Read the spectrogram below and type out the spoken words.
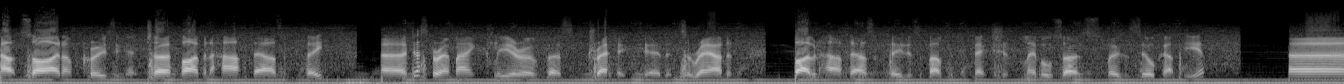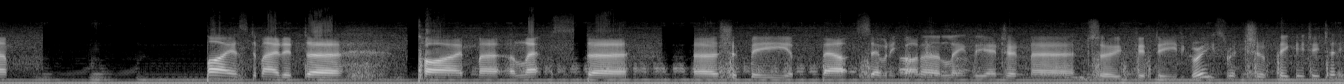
outside. I'm cruising at uh, five and a half thousand feet. Uh, just to remain clear of uh, some traffic uh, that's around and five and a half thousand feet is above the convection level so it's smooth as silk up here. Um, my estimated uh, time elapsed uh, should be about 75. Uh, lean the engine uh, to 50 degrees, rich of peak EGT.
